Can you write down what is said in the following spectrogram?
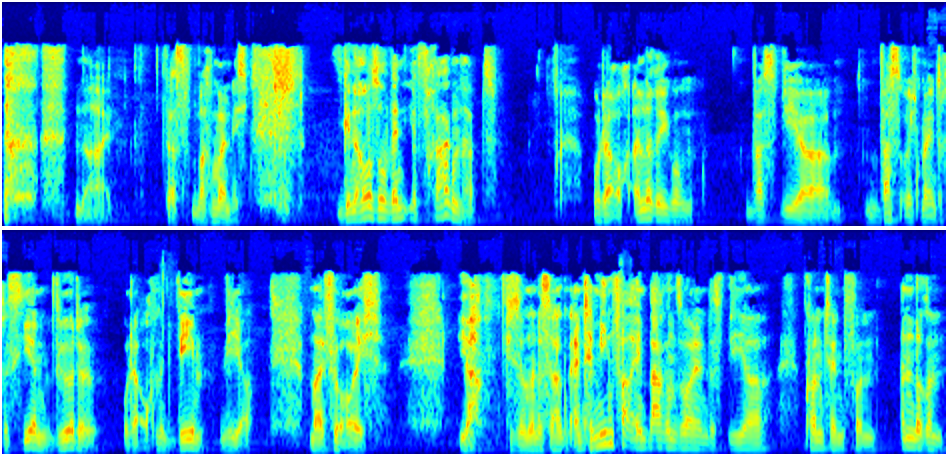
Nein, das machen wir nicht. Genauso, wenn ihr Fragen habt oder auch Anregungen, was wir, was euch mal interessieren würde, oder auch mit wem wir mal für euch, ja, wie soll man das sagen, einen Termin vereinbaren sollen, dass wir Content von anderen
